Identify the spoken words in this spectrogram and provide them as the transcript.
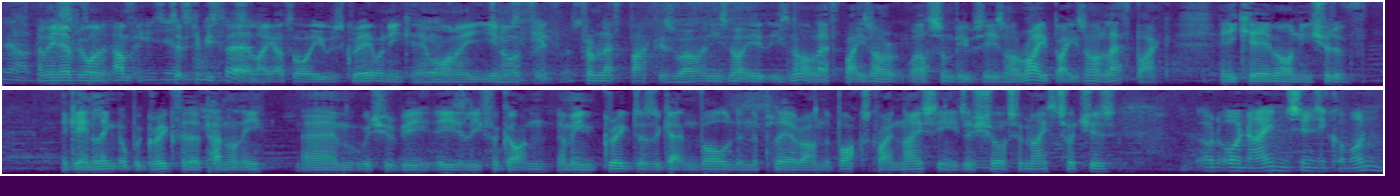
No, I mean everyone. I mean, to, to be fair, like I thought he was great when he came on. He, you know, Choose again for us. from left back as well, and he's not. He's not a left back. He's not. Well, some people say he's not right back. He's not a left back, and he came on. He should have again linked up with Grigg for the Yeah. penalty, um, which would be easily forgotten. I mean, Grigg does get involved in the play around the box quite nicely. He does show some nice touches. or, or nine, as soon as he come on,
